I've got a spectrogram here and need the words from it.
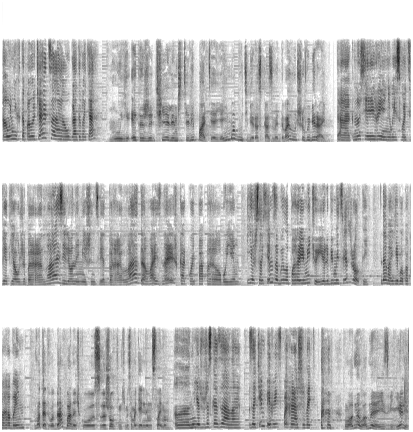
А у них-то получается угадывать, а? Ну, это же челлендж телепатия, я не могу тебе рассказывать, давай лучше выбирай. Так, ну сиреневый свой цвет я уже брала, зеленый Мишин цвет брала, давай знаешь какой попробуем. Я ж совсем забыла про Юмичу, ее любимый цвет желтый. Давай его попробуем. Вот это вот, да, баночку с желтеньким самодельным слаймом? А, ну я же уже сказала, зачем переспрашивать? Ладно, ладно, извини, Алис.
